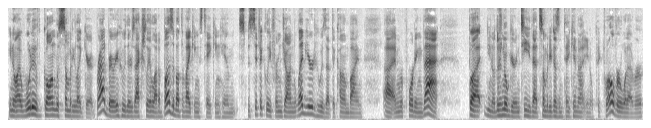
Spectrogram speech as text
You know, I would have gone with somebody like Garrett Bradbury, who there's actually a lot of buzz about the Vikings taking him, specifically from John Ledyard, who was at the combine uh, and reporting that but you know there's no guarantee that somebody doesn't take him at you know pick 12 or whatever.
